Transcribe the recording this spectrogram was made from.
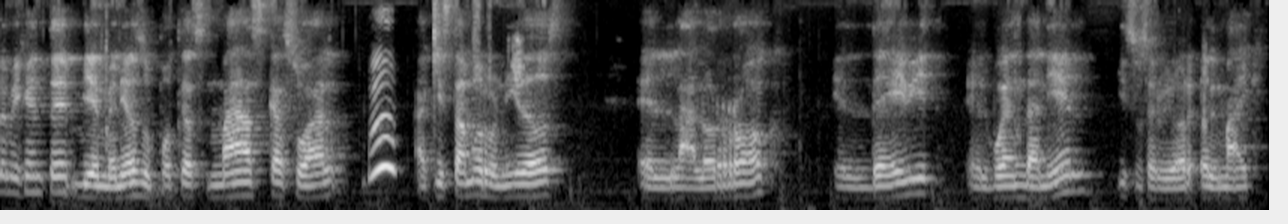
Hola mi gente, bienvenidos a su podcast más casual. Aquí estamos reunidos el Lalo Rock, el David, el buen Daniel y su servidor el Mike.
